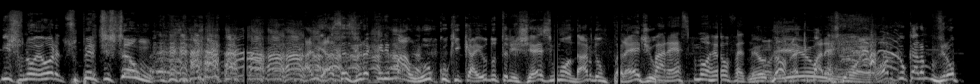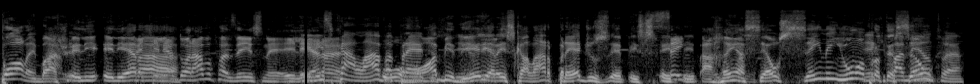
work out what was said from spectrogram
isso não é hora de superstição. Aliás, vocês viram aquele maluco que caiu do trigésimo andar de um prédio? Parece que morreu, Fede. Meu Não, não é que Deus. parece que morreu. Óbvio que o cara virou pó lá embaixo. Ele, ele É que ele era. adorava fazer isso, né? Ele, Ele era... escalava o prédios. hobby Isso. dele era escalar prédios, eh, eh, Sem- eh, arranha-céu sem nenhuma proteção é.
